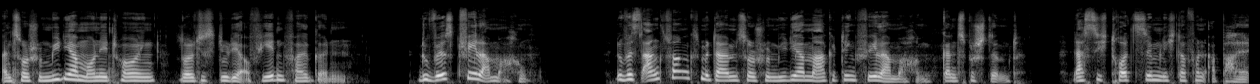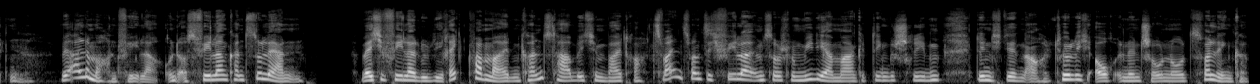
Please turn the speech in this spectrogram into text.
Ein Social Media Monitoring solltest du dir auf jeden Fall gönnen. Du wirst Fehler machen. Du wirst anfangs mit deinem Social Media Marketing Fehler machen, ganz bestimmt. Lass dich trotzdem nicht davon abhalten. Wir alle machen Fehler und aus Fehlern kannst du lernen. Welche Fehler du direkt vermeiden kannst, habe ich im Beitrag 22 Fehler im Social Media Marketing beschrieben, den ich dir natürlich auch in den Show Notes verlinke.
